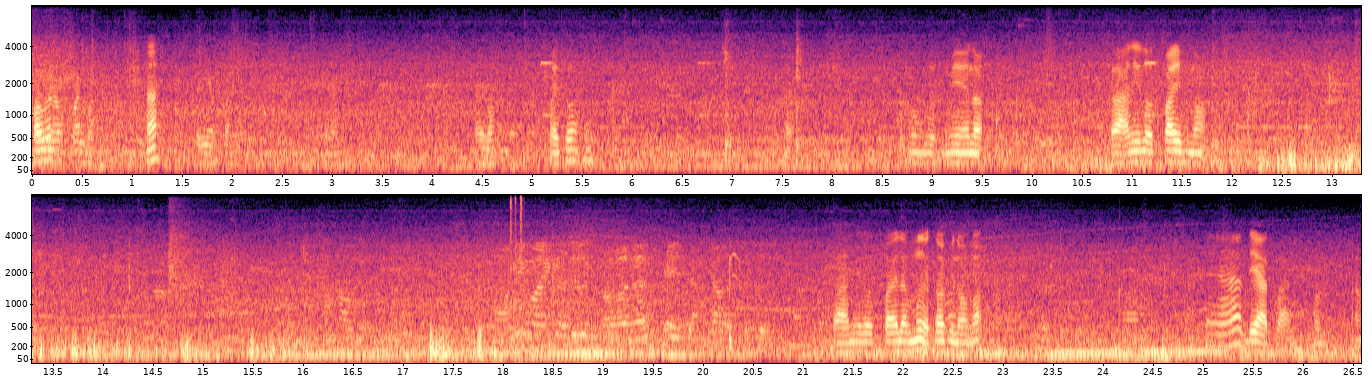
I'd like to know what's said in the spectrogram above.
ขอไปมันบอกฮะเป็นยังไงไปปะไปตัวลงรถเมล์แล้วสถานีรถไฟพี่น้องสถานีรถไฟแล้วมืดตัวพี่น้องเนาะแหมแดดหวานเอา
